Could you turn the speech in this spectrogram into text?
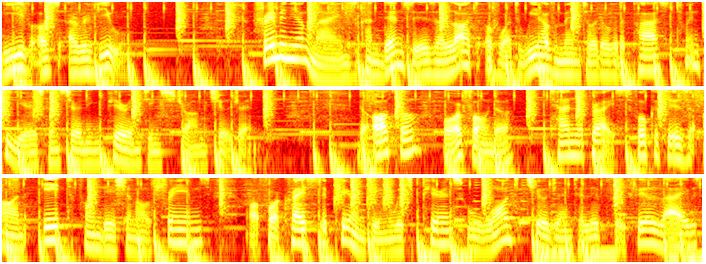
leave us a review. Framing Young Minds condenses a lot of what we have mentored over the past 20 years concerning parenting strong children. The author or founder, Tanya Price, focuses on eight foundational frames for Christly parenting, which parents who want children to live fulfilled lives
